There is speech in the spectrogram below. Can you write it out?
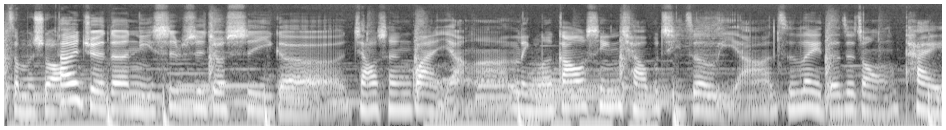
怎么说？他会觉得你是不是就是一个娇生惯养啊，领了高薪瞧不起这里啊之类的这种态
